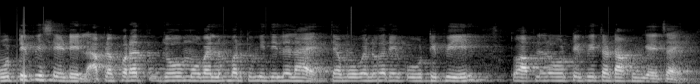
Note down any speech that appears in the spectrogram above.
ओ टी पी सेट येईल. आपला परत जो मोबाईल नंबर तुम्ही दिलेला आहे त्या मोबाईलवर एक ओ टी पी येईल. तो आपल्याला ओ टी पी इथं टाकून घ्यायचा आहे.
